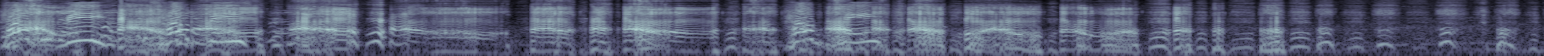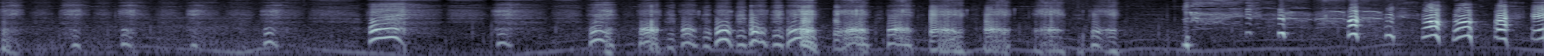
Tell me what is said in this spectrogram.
Help me! Help me! Help me!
